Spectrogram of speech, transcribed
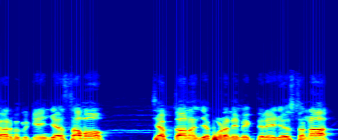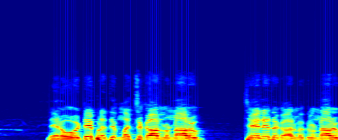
కార్మికులకు ఏం చేస్తామో చెప్తానని చెప్పి కూడా నేను మీకు తెలియజేస్తున్నా. నేను ఒకటే ప్రతి మత్స్యకారులు ఉన్నారు చేనేత కార్మికులు ఉన్నారు.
